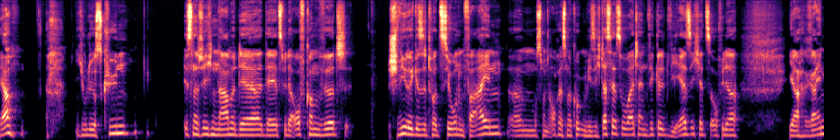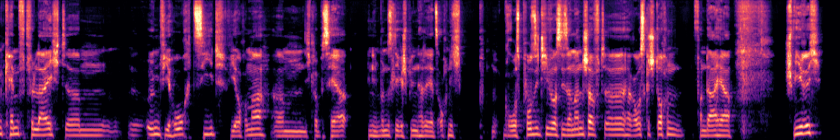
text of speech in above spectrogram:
ja, Julius Kühn ist natürlich ein Name, der, der jetzt wieder aufkommen wird. Schwierige Situation im Verein. Ähm, muss man auch erstmal gucken, wie sich das jetzt so weiterentwickelt, wie er sich jetzt auch wieder ja, reinkämpft, vielleicht ähm, irgendwie hochzieht, wie auch immer. Ähm, ich glaube, bisher in den Bundesligaspielen hat er jetzt auch nicht groß positiv aus dieser Mannschaft äh, herausgestochen. Von daher schwierig.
